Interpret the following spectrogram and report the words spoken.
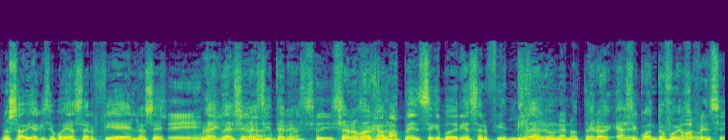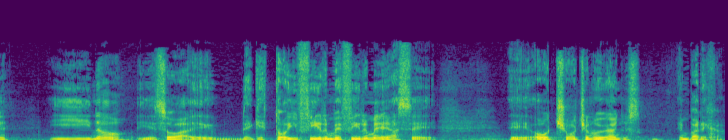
no sabía que se podía ser fiel, no sé. Sí. Una declaración así tenés. Sí, ya sí, no me acuerdo. Jamás pensé que podría ser fiel, dijo Claro, en una nota. Pero ¿hace cuánto fue Jamás eso? pensé. Y no, y eso eh, de que estoy firme, firme, hace 8, 8, 9 años en pareja.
